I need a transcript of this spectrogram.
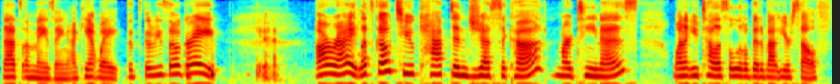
That's amazing. I can't wait. That's going to be so great. yeah. All right, let's go to Captain Jessica Martinez. Why don't you tell us a little bit about yourself?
